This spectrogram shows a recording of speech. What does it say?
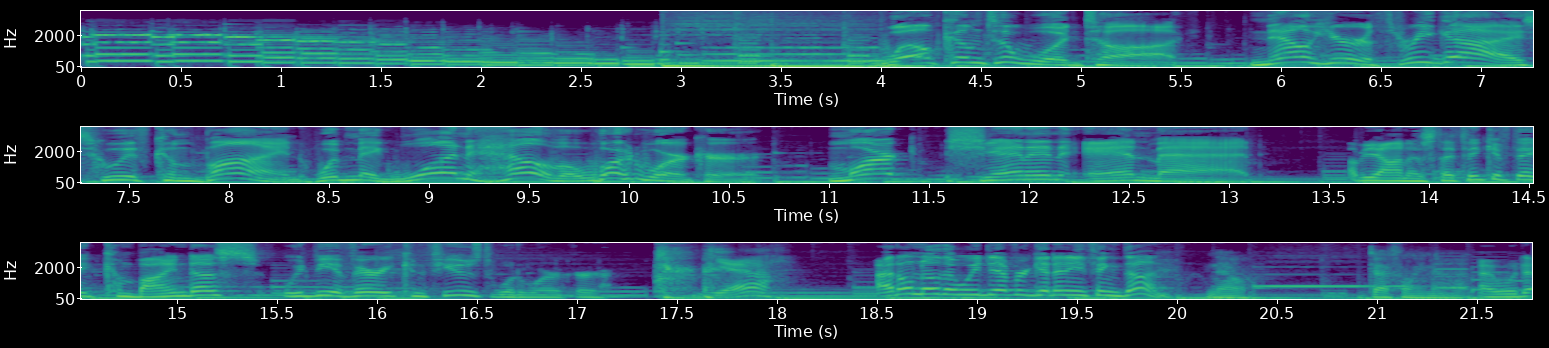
Welcome to Wood Talk. Now here are three guys who, if combined, would make one hell of a woodworker. Mark, Shannon, and Matt. I'll be honest, I think if they combined us, we'd be a very confused woodworker. Yeah. I don't know that we'd ever get anything done. No, definitely not. I would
